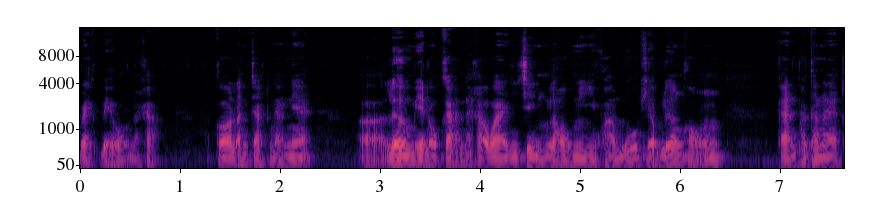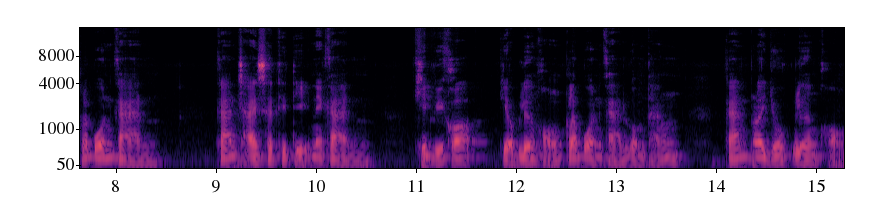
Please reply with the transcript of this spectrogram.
Black Belt นะครับก็หลังจากนั้นเนี่ยเอ่อเริ่มเห็นโอกาสนะครับว่าจริงๆ เรามีความรู้เกี่ยวกับเรื่องของการพัฒนากระบวนการ การใช้สถิติในการคิดวิเคราะห์เกี่ยวกับเรื่องของกระบวนการรวมทั้งการประยุกต์เรื่องของ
